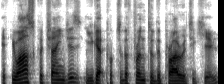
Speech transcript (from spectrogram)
If you ask for changes, you get put to the front of the priority queue.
